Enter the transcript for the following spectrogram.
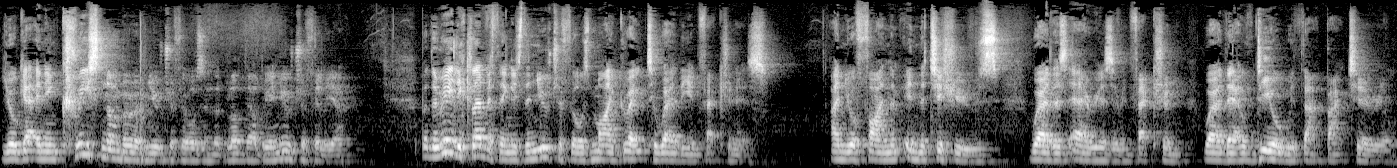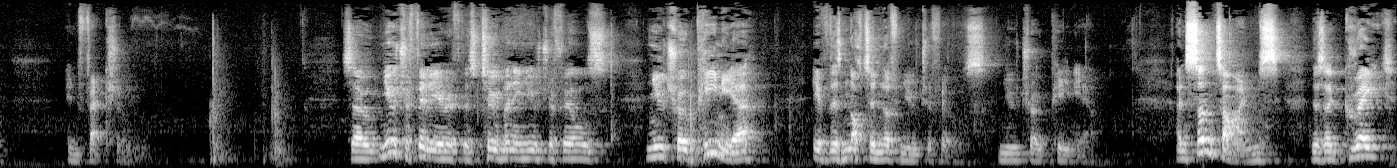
You'll get an increased number of neutrophils in the blood, there'll be a neutrophilia. But the really clever thing is the neutrophils migrate to where the infection is, and you'll find them in the tissues where there's areas of infection, where they'll deal with that bacterial infection. So neutrophilia if there's too many neutrophils, neutropenia if there's not enough neutrophils, neutropenia. And sometimes there's a great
